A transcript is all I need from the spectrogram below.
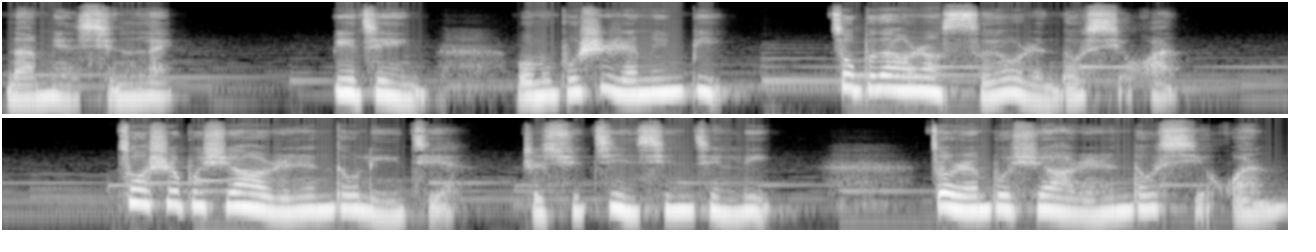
难免心累。毕竟，我们不是人民币，做不到让所有人都喜欢。做事不需要人人都理解，只需尽心尽力；做人不需要人人都喜欢，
